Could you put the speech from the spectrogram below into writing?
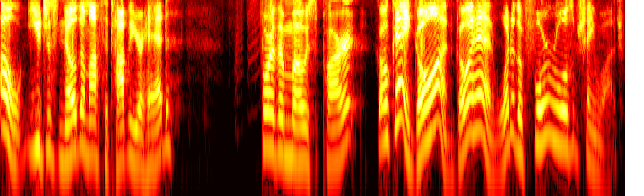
Oh, you just know them off the top of your head? for the most part. Okay, go on. Go ahead. What are the four rules of Shame Watch?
